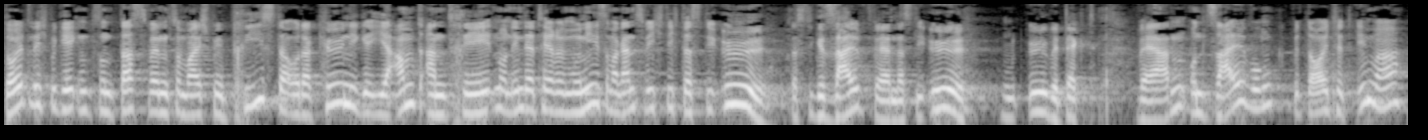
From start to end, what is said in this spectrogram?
Deutlich begegnet uns das, wenn zum Beispiel Priester oder Könige ihr Amt antreten und in der Zeremonie ist immer ganz wichtig, dass die Öl, dass die gesalbt werden, dass die Öl mit Öl bedeckt werden. Und Salbung bedeutet immer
